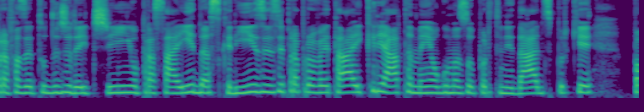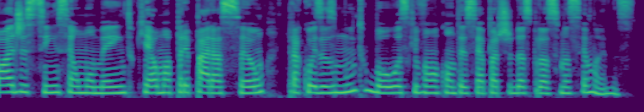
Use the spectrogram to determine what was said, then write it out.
para fazer tudo direitinho, para sair das crises e para aproveitar e criar também algumas oportunidades, porque pode sim ser um momento que é uma preparação para coisas muito boas que vão acontecer a partir das próximas semanas.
